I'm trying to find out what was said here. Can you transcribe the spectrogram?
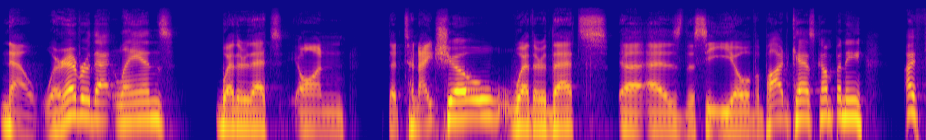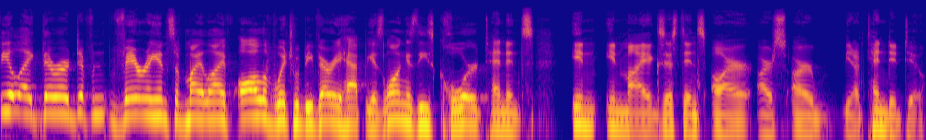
Now, wherever that lands, whether that's on the Tonight Show, whether that's uh, as the CEO of a podcast company, I feel like there are different variants of my life, all of which would be very happy as long as these core tenets in in my existence are are are you know tended to.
